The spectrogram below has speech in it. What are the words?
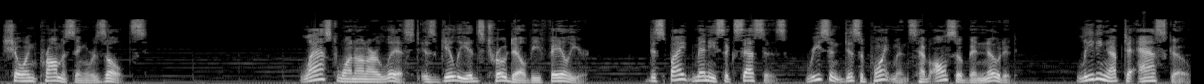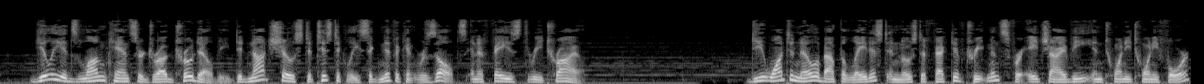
showing promising results. Last one on our list is Gilead's Trodelvy failure. Despite many successes, recent disappointments have also been noted. Leading up to ASCO, Gilead's lung cancer drug Trodelvy did not show statistically significant results in a phase 3 trial. Do you want to know about the latest and most effective treatments for HIV in 2024?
